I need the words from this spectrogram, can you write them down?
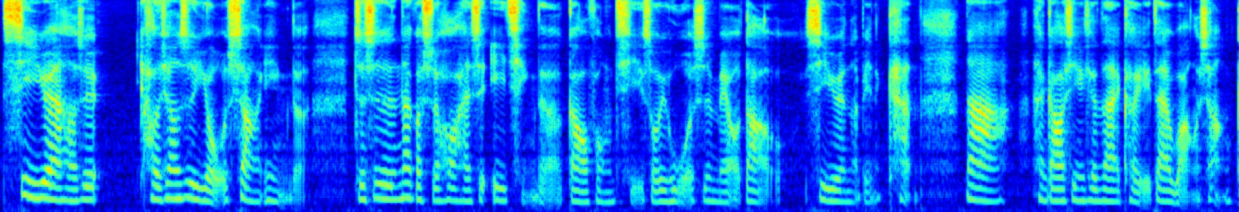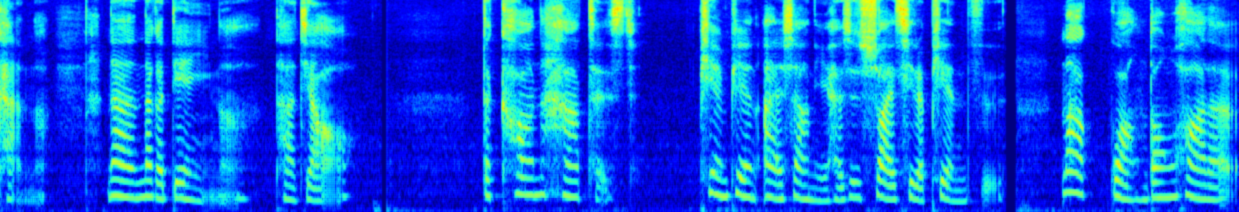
戏院还是。好像是有上映的，只是那个时候还是疫情的高峰期，所以我是没有到戏院那边看。那很高兴现在可以在网上看呢。那那个电影呢，它叫《The Con Artist》，骗骗爱上你还是帅气的骗子。那广东话的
